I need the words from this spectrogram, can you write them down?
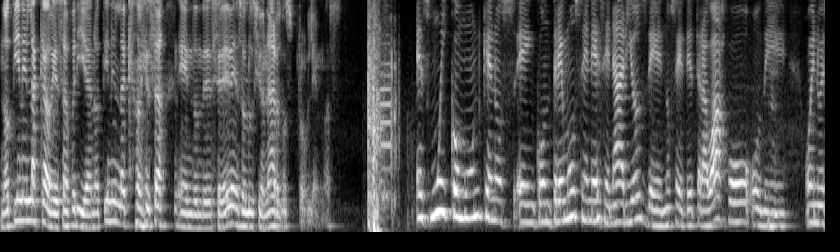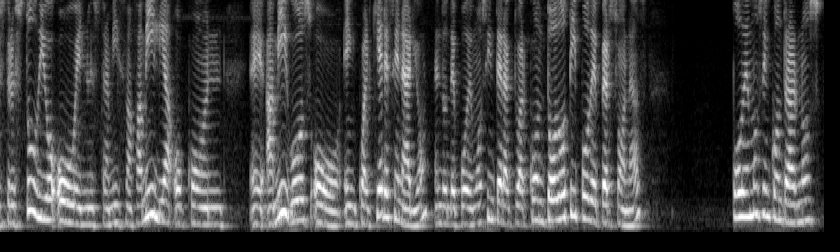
no tienen la cabeza fría, no tienen la cabeza en donde se deben solucionar los problemas. Es muy común que nos encontremos en escenarios de, no sé, de trabajo o, de, o en nuestro estudio o en nuestra misma familia o con eh, amigos o en cualquier escenario en donde podemos interactuar con todo tipo de personas, podemos encontrarnos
